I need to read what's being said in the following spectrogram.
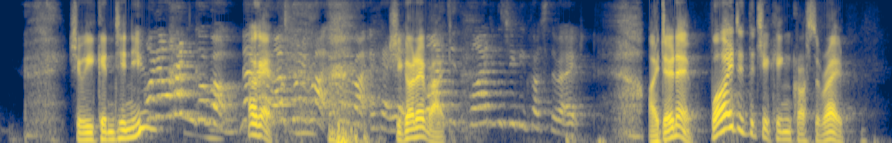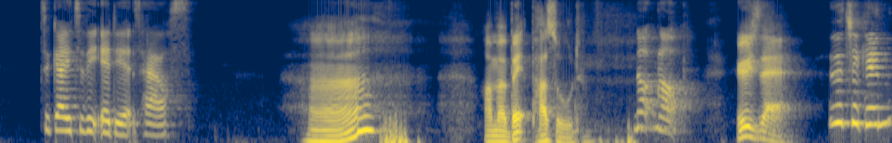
Shall we continue? Oh no, I hadn't gone wrong. No, Okay. no, I've got it right. I've got it right. Okay, She yeah. got it Why right. Did, why did the chicken cross the road? I don't know. Why did the chicken cross the road? To go to the idiot's house. Huh? I'm a bit puzzled. Knock knock. Who's there? The chicken.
